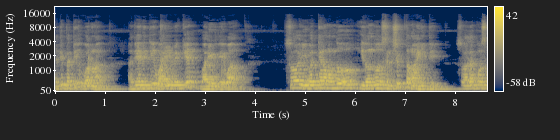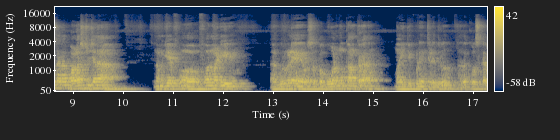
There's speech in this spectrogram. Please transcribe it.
ಅಧಿಪತಿ ವರುಣ. ಅದೇ ರೀತಿ ವಾಯುವ್ಯಕ್ಕೆ ವಾಯುದೇವ. ಸೊ ಇವತ್ತಿನ ಒಂದು, ಇದೊಂದು ಸಂಕ್ಷಿಪ್ತ ಮಾಹಿತಿ. ಸೊ ಅದಕ್ಕೋಸ್ಕರ ಬಹಳಷ್ಟು ಜನ ನಮಗೆ ಫೋನ್ ಮಾಡಿ ಗುರುಗಳೇ, ಸ್ವಲ್ಪ ಬೋರ್ಡ್ ಮುಖಾಂತರ ಮಾಹಿತಿ ಕೊಡಿ ಅಂತ ಹೇಳಿದ್ರು. ಅದಕ್ಕೋಸ್ಕರ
